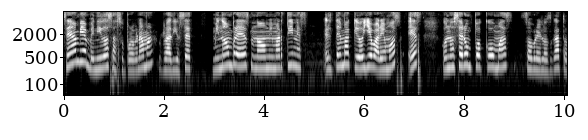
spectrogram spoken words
Sean bienvenidos a su programa Radio Set. Mi nombre es Naomi Martínez. El tema que hoy llevaremos es conocer un poco más sobre los gatos.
